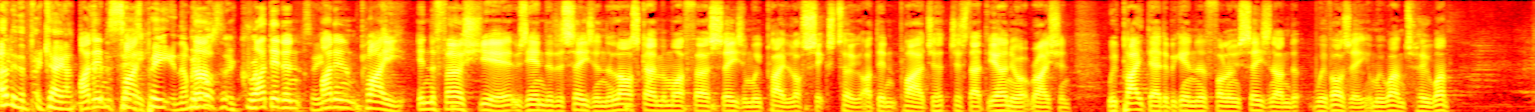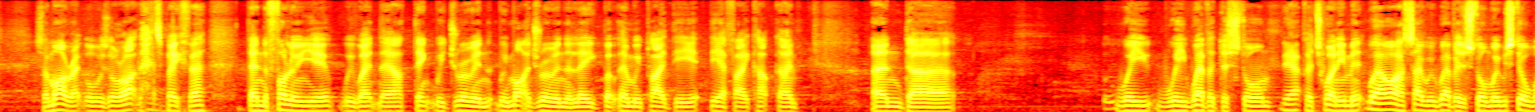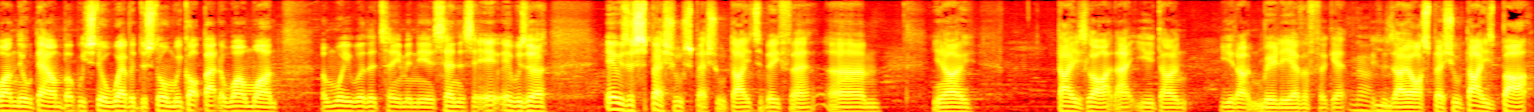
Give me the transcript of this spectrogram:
only the again. I, I didn't play. beating them. I mean, No, it wasn't a great. I didn't. I didn't play in the first year. It was the end of the season. The last game of my first season, we played, lost six two. I didn't play. I just, just had the hernia operation. We played there at the beginning of the following season under with Ossie, and we won two one. So my record was all right there, to be fair. Then the following year we went there. I think we drew in. We might have drew in the league, but then we played the the FA Cup game, and. Uh, we we weathered the storm Yeah. for 20 minutes. Well, I say we weathered the storm. We were still 1 0 down, but we still weathered the storm. We got back to 1 1, and we were the team in the ascendancy. It, it, was a, it was a special, special day, to be fair. Um, you know, days like that you don't you don't really ever forget No. because they are special days. But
